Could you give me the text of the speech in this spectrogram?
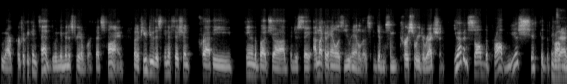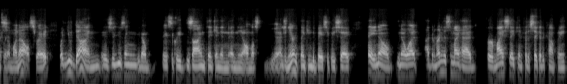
who are perfectly content doing administrative work that's fine but if you do this inefficient crappy pain in the butt job and just say, I'm not going to handle this, you handle this, and give them some cursory direction, you haven't solved the problem. You just shifted the problem exactly. to someone else, right? What you've done is you're using, you know, basically design thinking and, and you know, almost engineering thinking to basically say, hey, no, you know what? I've been running this in my head for my sake and for the sake of the company.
